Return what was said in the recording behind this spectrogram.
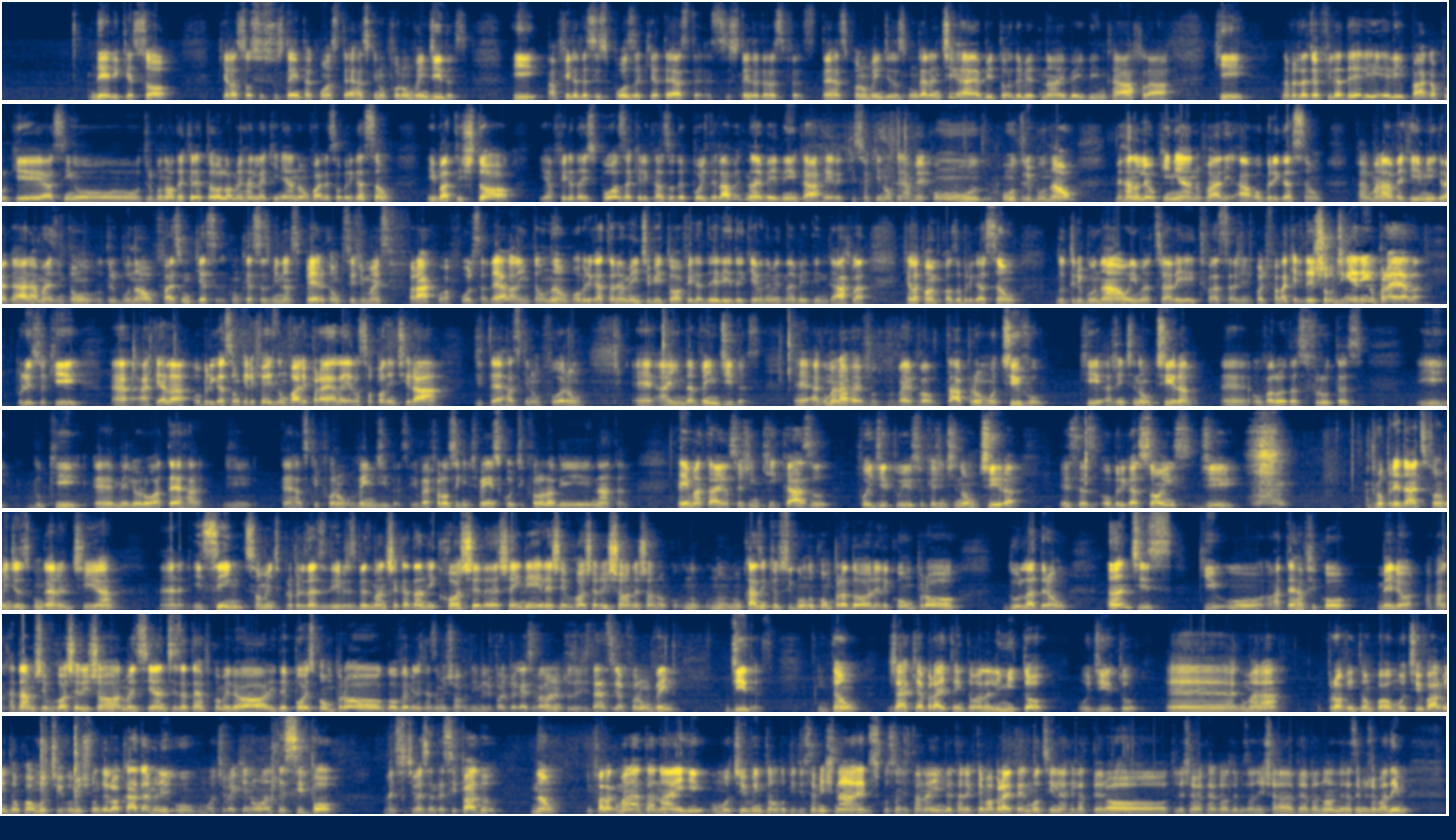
dele, que é só, que ela só se sustenta com as terras que não foram vendidas, e a filha dessa esposa, que até as sustenta até as terras que foram vendidas com garantia, é Bitode Betnai Beidin Kaachla, que na verdade a filha dele ele paga porque assim o tribunal decretou, não vale essa obrigação. E Batistó, e a filha da esposa que ele casou depois de lá, que isso aqui não tem a ver com o, com o tribunal, Mehano Leuquiniano, vale a obrigação. Mas então o tribunal faz com que, essa, com que essas minas percam, que seja mais fraco a força dela? Então não. Obrigatoriamente, Bito, a filha dele, que ela come por causa da obrigação do tribunal, a gente pode falar que ele deixou um dinheirinho para ela. Por isso que é, aquela obrigação que ele fez não vale para ela e elas só podem tirar de terras que não foram é, ainda vendidas. É, a Gomara vai, vai voltar para o motivo que a gente não tira é, o valor das frutas e do que é, melhorou a terra de terras que foram vendidas. E vai falar o seguinte: vem, escute, que falou Rabi Nathan. Ei, Matai, ou seja, em que caso foi dito isso que a gente não tira essas obrigações de propriedades que foram vendidas com garantia? É, e sim, somente propriedades livres. No, no, no caso em que o segundo comprador ele comprou do ladrão antes que o, a terra ficou melhor. Mas se antes a terra ficou melhor e depois comprou, ele pode pegar esse valor, inclusive de terras que já foram vendidas. Então, já que a Braita então ela limitou o dito, é, a Gemara Prova então qual é o motivo. Ah, então qual é o motivo? Mishum delocada O motivo é que não antecipou. Mas se tivesse antecipado, não. E fala Gumara Tanai. O motivo então do que disse a Mishnah é discussão de Tanaim. Detalhe que tem uma braita.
